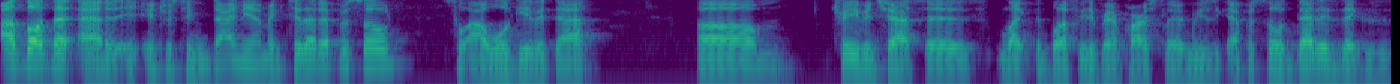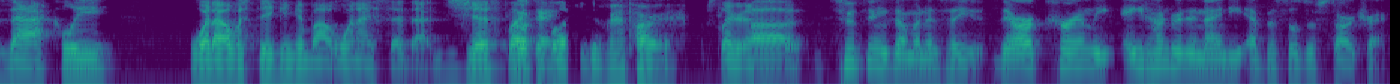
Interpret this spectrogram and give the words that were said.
I thought that added an interesting dynamic to that episode. So I will give it that. Um, Traven Chat says, like the Buffy the Vampire Slayer music episode, that is exactly what I was thinking about when I said that. Just like okay. the Buffy the Vampire Slayer uh, episode. Uh, two things I'm going to tell you. There are currently 890 episodes of Star Trek.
